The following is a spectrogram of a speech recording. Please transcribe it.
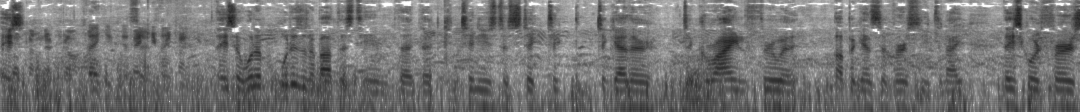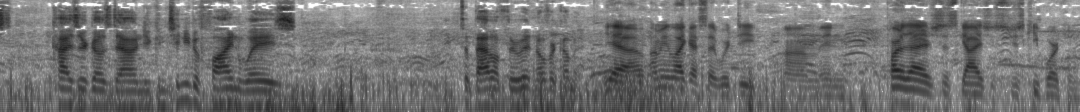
Hey, Look on the next round. Thank you. Yes, Thank sir. you for Thank your you. time. hey, so what what is it about this team that, that continues to stick to, together to grind through it up against adversity tonight? They scored first. Kaiser goes down. You continue to find ways to battle through it and overcome it. Yeah, I mean, like I said, we're deep, um, and part of that is just guys just just keep working.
